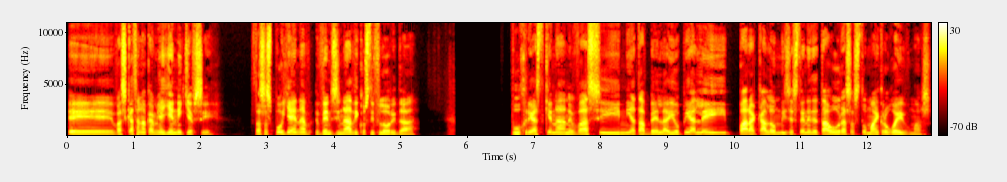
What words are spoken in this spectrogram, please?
Ε, βασικά θέλω να κάνω μια γενίκευση. Θα σας πω για ένα βενζινάδικο στη Φλόριντα που χρειάστηκε να ανεβάσει μια ταμπέλα η οποία λέει «Παρακαλώ μη ζεσταίνετε τα ούρα σας στο microwave μας».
